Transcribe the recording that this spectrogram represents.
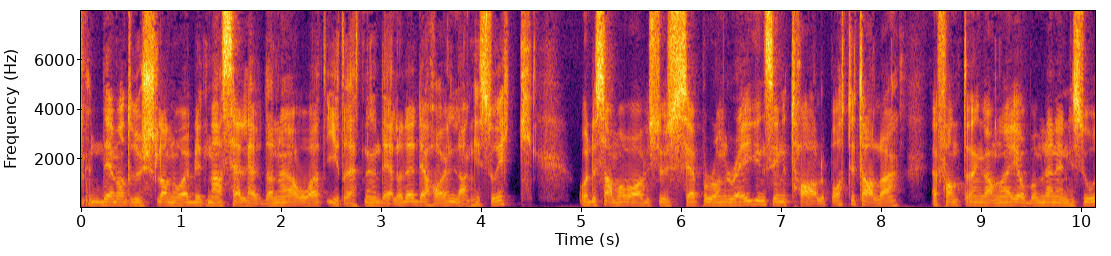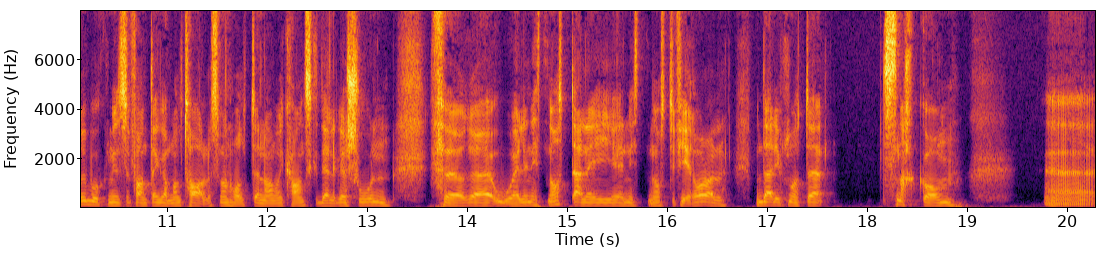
Det med at Russland nå er blitt mer selvhevdende og at idretten er en del av det, det har jo en lang historikk. Og det samme var hvis du ser på Ronald Reagan sine taler på 80-tallet. Jeg fant en gammel, jeg jobba med den ene historieboken min, så fant jeg en gammel tale som han holdt til den amerikanske delegasjonen før eh, OL i 1980, eller i 1984, var men der de på en måte snakker om eh,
